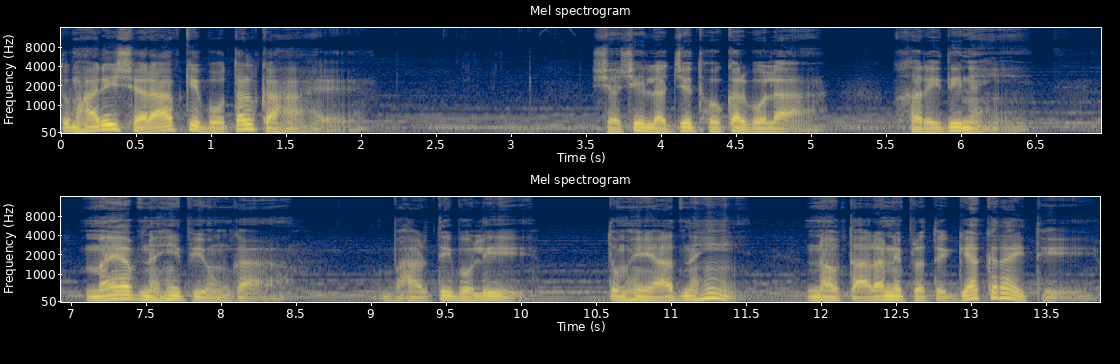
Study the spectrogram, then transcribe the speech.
तुम्हारी शराब की बोतल कहाँ है? शशि लज्जित होकर बोला, खरीदी नहीं, मैं अब नहीं पीऊँगा। भारती बोली, तुम्हें याद नहीं, नवतारा ने प्रतिज्ञा कराई थी।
